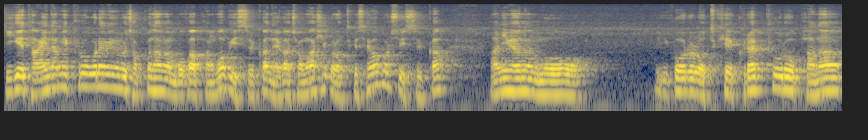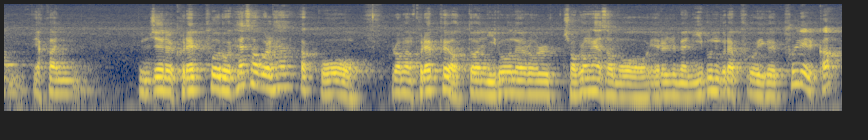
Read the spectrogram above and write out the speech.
이게 다이나믹 프로그래밍으로 접근하면 뭐가 방법이 있을까? 내가 점화식을 어떻게 세워볼 수 있을까? 아니면은 뭐 이거를 어떻게 그래프로 반화 약간 문제를 그래프로 해석을 해갖고 그러면 그래프에 어떤 이론을 적용해서 뭐 예를 들면 2분 그래프로 이게 풀릴까?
